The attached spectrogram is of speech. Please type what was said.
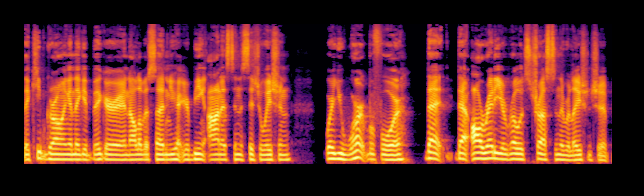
they keep growing and they get bigger, and all of a sudden you you're being honest in the situation where you weren't before, that that already erodes trust in the relationship.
